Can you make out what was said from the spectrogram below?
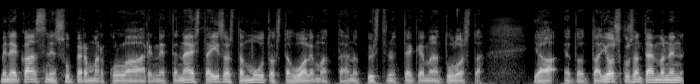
menee kans sinne supermarkulaarin, että näistä isoista muutoksista huolimatta hän on pystynyt tekemään tulosta. Ja, ja tota, joskus on tämmöinen,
